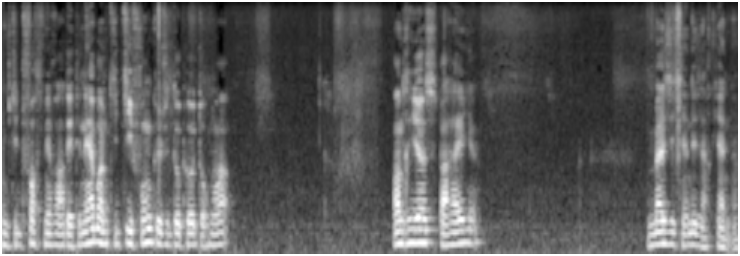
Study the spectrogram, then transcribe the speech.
Une petite force miroir des ténèbres, un petit typhon que j'ai dopé au tournoi. Andrios, pareil. Magicien des arcanes.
